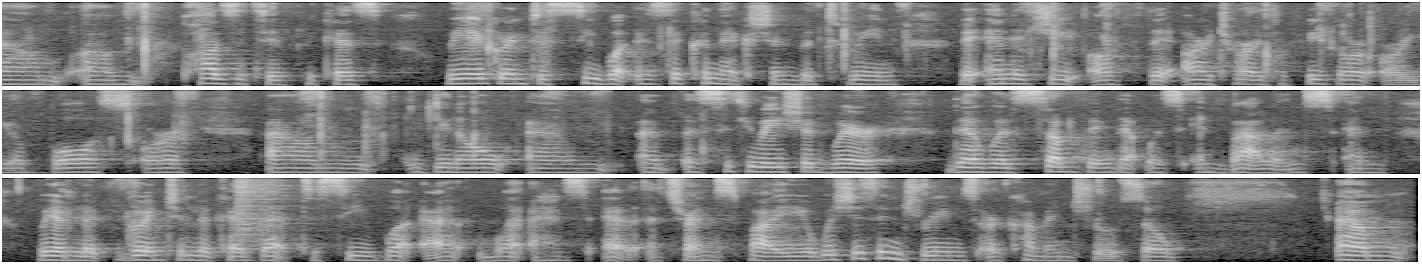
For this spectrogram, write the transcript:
uh, positive because we are going to see what is the connection between the energy of the authority figure or your boss or um, you know, um, a, a, situation where there was something that was imbalanced, and we're going to look at that to see what uh, what has uh, transpired. Your wishes and dreams are coming true. So, um,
